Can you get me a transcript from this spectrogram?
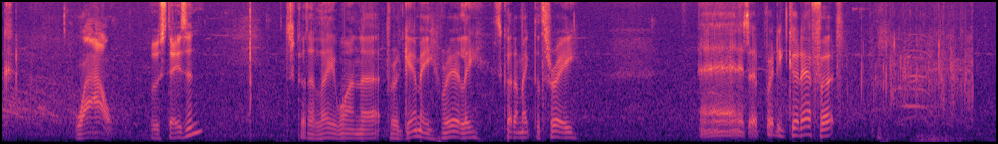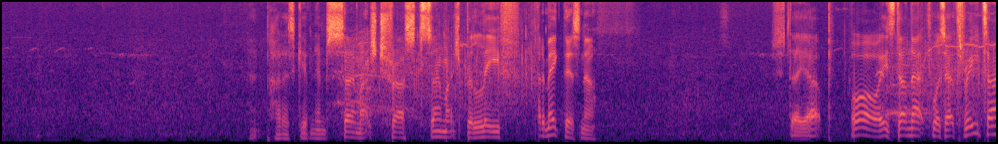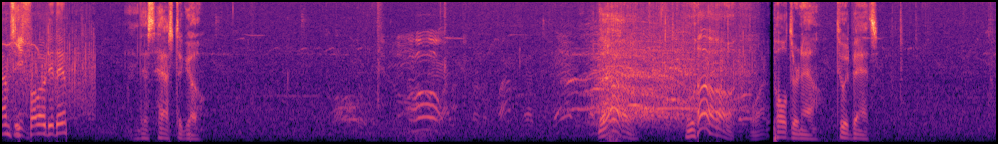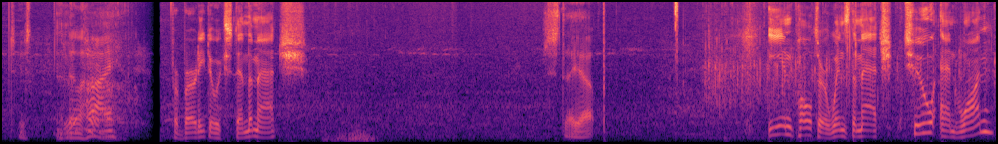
Wow. Oosthuizen. It's got to lay one uh, for a gimme, really. It's got to make the three. And it's a pretty good effort. That putter's given him so much trust, so much belief. How to make this now? Stay up. Oh, he's done that. Was that three times he's followed it in? This has to go. No. Whoa. Poulter now to advance. Just a little high. For Birdie to extend the match. Stay up. Ian Poulter wins the match two and one.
